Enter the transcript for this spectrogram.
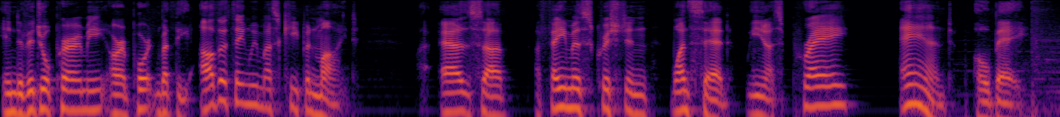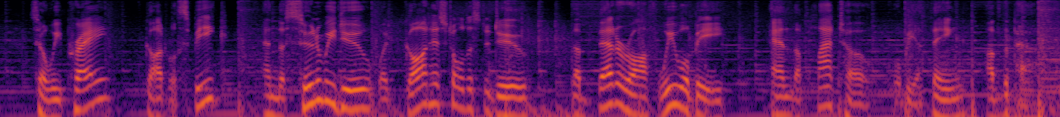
individual prayer meeting are important. But the other thing we must keep in mind, as uh, a famous Christian once said, we must pray and obey. So we pray, God will speak, and the sooner we do what God has told us to do, the better off we will be and the plateau will be a thing of the past.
